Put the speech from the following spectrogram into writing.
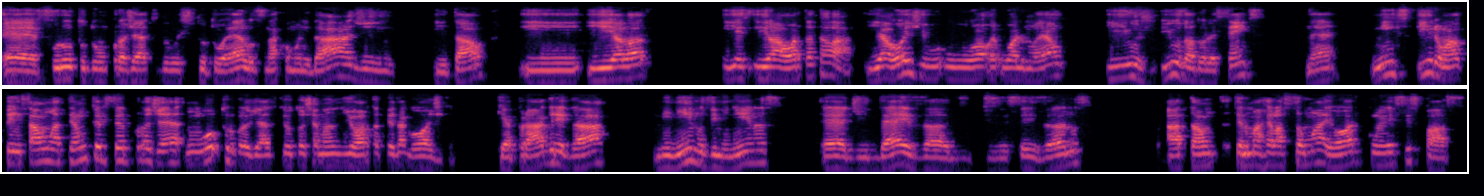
é fruto de um projeto do Instituto Elos na comunidade e tal. E, e ela... E, e a horta está lá. E a, hoje, o, o, o Óleo Noel e os, e os adolescentes, né? me inspiram a pensar um, até um terceiro projeto, um outro projeto que eu estou chamando de horta pedagógica, que é para agregar meninos e meninas é, de 10 a 16 anos a estar tá tendo uma relação maior com esse espaço.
